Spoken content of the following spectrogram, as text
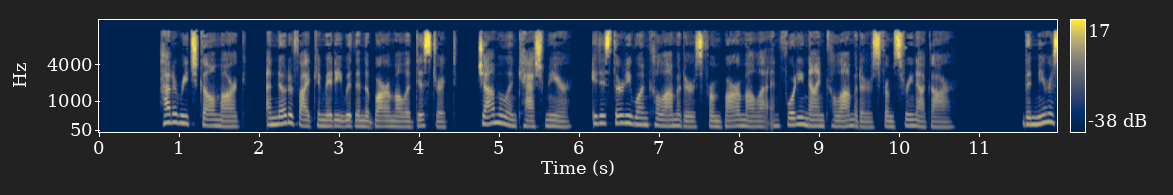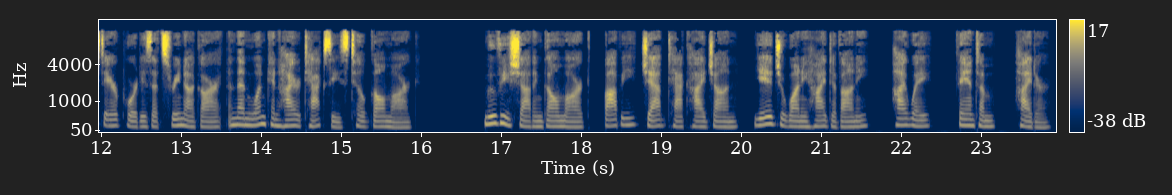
How to reach Gulmarg, a notified committee within the Baramulla district, Jammu and Kashmir. It is 31 kilometers from Baramulla and 49 kilometers from Srinagar. The nearest airport is at Srinagar, and then one can hire taxis till Gulmarg. Movies shot in Gulmarg Bobby, Jab Tak Hai Jaan, Ye Jawani Hai Deewani, Highway, Phantom, Hyder.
